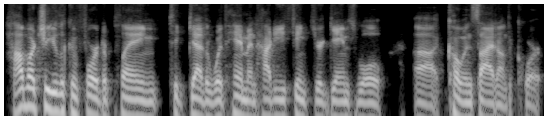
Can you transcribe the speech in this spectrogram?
How much are you looking forward to playing together with him, and how do you think your games will uh, coincide on the court?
